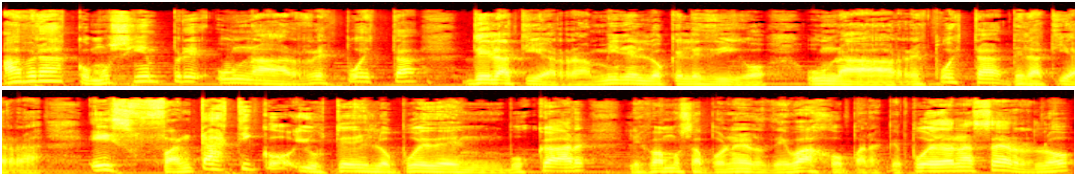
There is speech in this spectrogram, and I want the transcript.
habrá como siempre una respuesta de la tierra. Miren lo que les digo, una respuesta de la tierra. Es fantástico y ustedes lo pueden buscar, les vamos a poner debajo para que puedan hacerlo.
